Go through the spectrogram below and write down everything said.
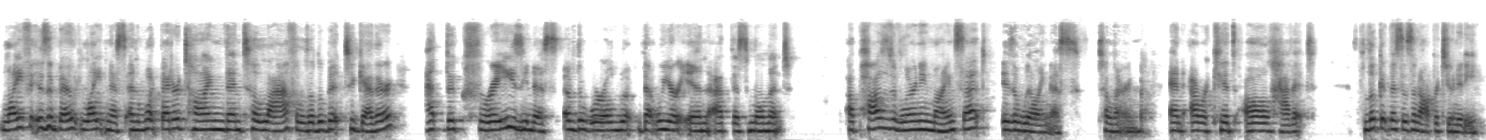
Life is about lightness, and what better time than to laugh a little bit together at the craziness of the world that we are in at this moment. A positive learning mindset is a willingness to learn, and our kids all have it. Look at this as an opportunity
